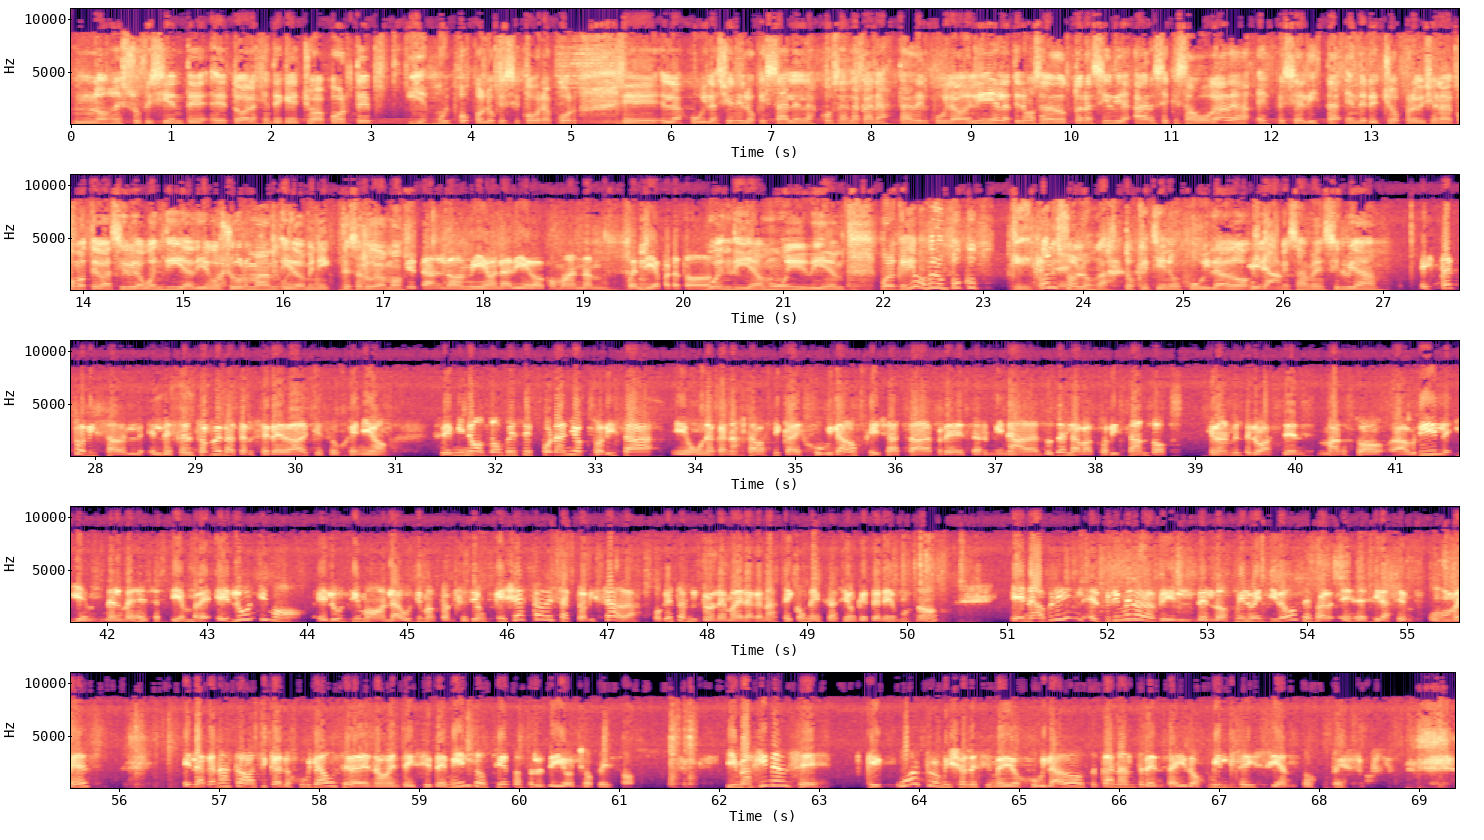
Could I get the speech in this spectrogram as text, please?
No es suficiente toda la gente que ha hecho aporte y es muy poco lo que se cobra por la jubilación y lo que salen las cosas, la canasta del jubilado en línea. La tenemos a la doctora Silvia Arce, que es abogada especialista en Derecho Previsional. ¿Cómo te va, Silvia? Buen día. Diego Schurman y Dominic, te saludamos. ¿Qué tal, Domi? Hola, Diego, ¿cómo andan? Buen día para todos. Buen día, muy bien. Bueno, queríamos ver un poco qué, cuáles son los gastos que tiene un jubilado Mira, mes a mes. Silvia. Está actualizado el, el defensor de la tercera edad, que es Eugenio Semino dos veces por año actualiza eh, una canasta básica de jubilados que ya está predeterminada. Entonces la va actualizando generalmente lo hacen marzo, abril y en, el mes de septiembre. El último, el último, la última actualización que ya está desactualizada, porque eso es el problema de la canasta y con la inflación que tenemos, ¿no? En abril, el primero de abril del 2022, es, es decir, hace un mes, la canasta básica de los jubilados era de 97.238 pesos. Imagínense que 4 millones y medio de jubilados ganan 32.600 pesos.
